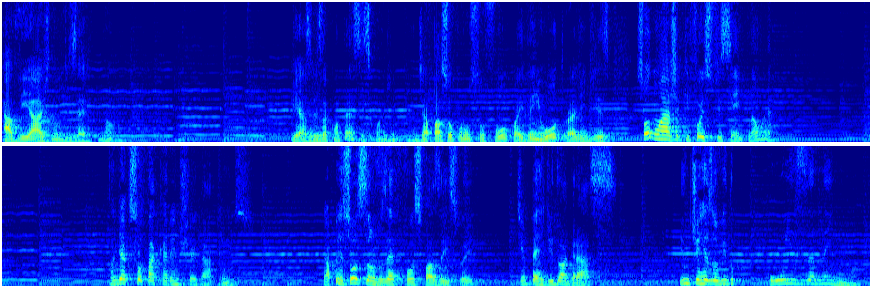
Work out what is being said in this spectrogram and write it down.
a viagem no deserto, não? E às vezes acontece isso com a gente. A gente já passou por um sufoco, aí vem outro, aí a gente diz: o senhor não acha que foi suficiente? Não é. Onde é que o senhor está querendo chegar com isso? Já pensou se São José fosse fazer isso aí? Tinha perdido a graça e não tinha resolvido coisa nenhuma.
